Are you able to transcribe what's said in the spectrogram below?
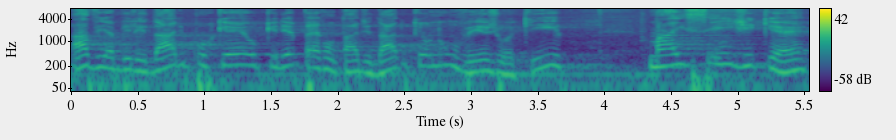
a viabilidade, porque eu queria perguntar de dado que eu não vejo aqui, mas em Jiquié,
